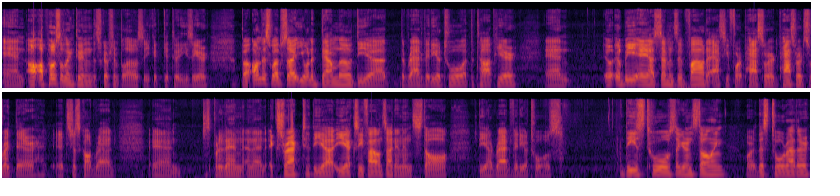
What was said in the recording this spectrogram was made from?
and I'll, I'll, post a link to it in the description below so you could get to it easier. But on this website, you want to download the uh, the RAD video tool at the top here, and it'll, it'll be a, a, 7-zip file to ask you for a password. Password's right there. It's just called RAD, and just put it in, and then extract the uh, exe file inside and install the uh, RAD video tools. These tools that you're installing, or this tool rather,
